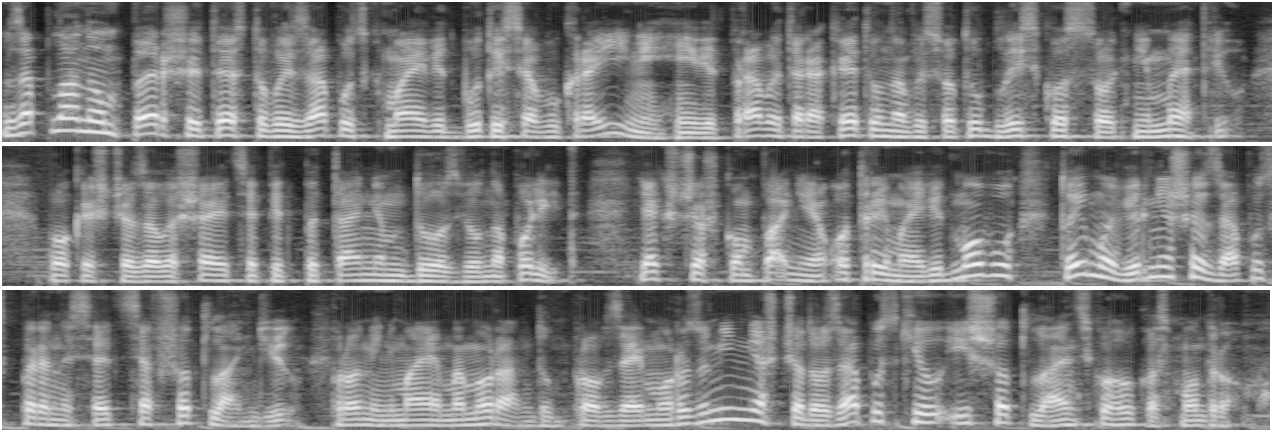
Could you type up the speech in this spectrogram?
За планом, перший тестовий запуск має відбутися в Україні і відправити ракету на висоту близько сотні метрів. Поки що залишається під питанням дозвіл на політ. Якщо ж компанія отримає відмову, то ймовірніше запуск перенесеться в Шотландію. Промінь має меморандум про взаєморозуміння щодо запусків із шотландського космодрому.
